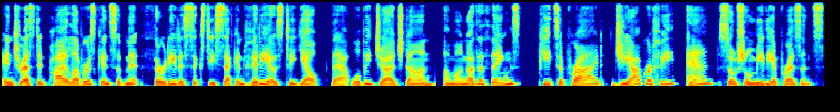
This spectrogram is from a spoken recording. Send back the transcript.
Interested pie lovers can submit 30 to 60 second videos to Yelp that will be judged on, among other things, pizza pride, geography, and social media presence.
